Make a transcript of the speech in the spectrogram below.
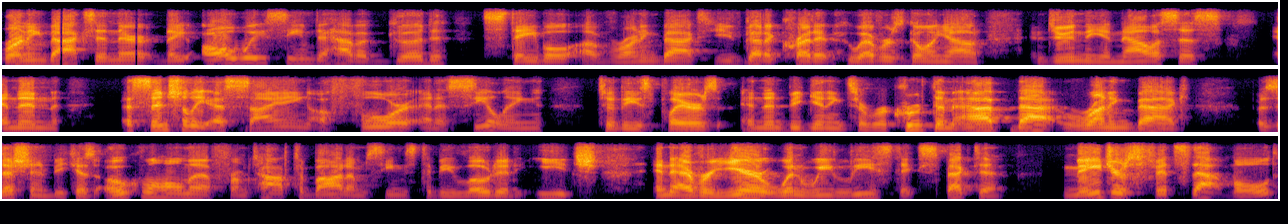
running backs in there. They always seem to have a good stable of running backs. You've got to credit whoever's going out and doing the analysis and then essentially assigning a floor and a ceiling to these players and then beginning to recruit them at that running back position because Oklahoma from top to bottom seems to be loaded each and every year when we least expect it. Majors fits that mold.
